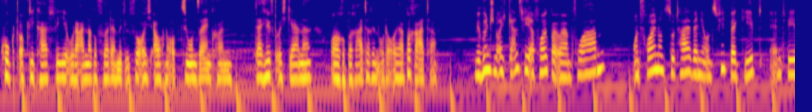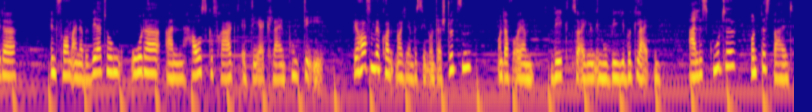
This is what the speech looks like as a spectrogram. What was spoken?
guckt, ob die KfW oder andere Fördermittel für euch auch eine Option sein können. Da hilft euch gerne eure Beraterin oder euer Berater. Wir wünschen euch ganz viel Erfolg bei eurem Vorhaben und freuen uns total, wenn ihr uns Feedback gebt, entweder in Form einer Bewertung oder an hausgefragt.drklein.de. Wir hoffen, wir konnten euch ein bisschen unterstützen und auf eurem Weg zur eigenen Immobilie begleiten. Alles Gute und bis bald!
